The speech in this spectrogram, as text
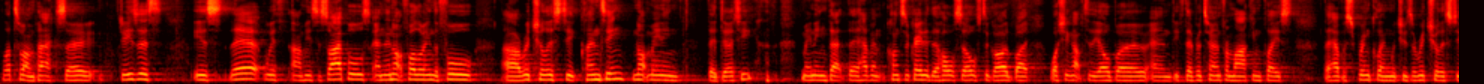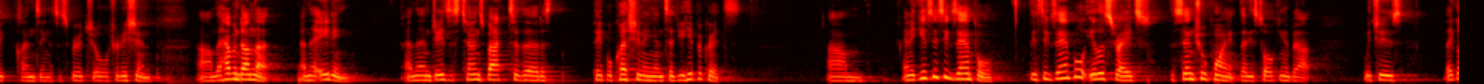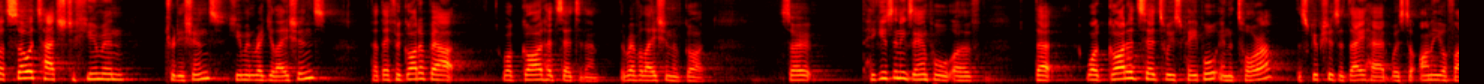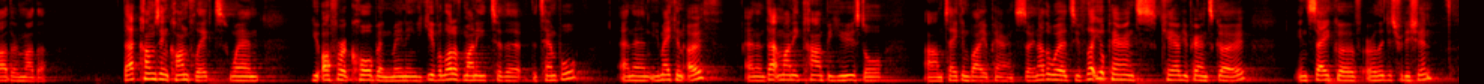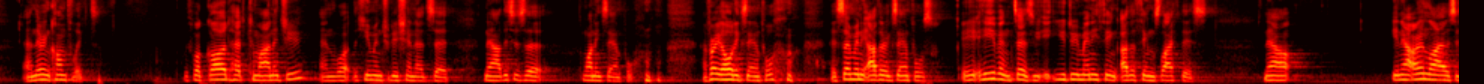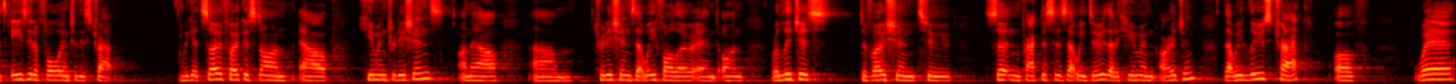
Lots to unpack. So, Jesus is there with um, his disciples, and they're not following the full uh, ritualistic cleansing, not meaning they're dirty, meaning that they haven't consecrated their whole selves to God by washing up to the elbow, and if they've returned from marking place, they have a sprinkling, which is a ritualistic cleansing. It's a spiritual tradition. Um, they haven't done that, and they're eating. And then Jesus turns back to the, the people questioning and said, You hypocrites. Um, and he gives this example. This example illustrates the central point that he's talking about, which is they got so attached to human traditions, human regulations, that they forgot about what God had said to them, the revelation of God. So he gives an example of that what God had said to his people in the Torah, the scriptures that they had, was to honor your father and mother. That comes in conflict when you offer a korban, meaning you give a lot of money to the, the temple, and then you make an oath, and then that money can't be used or um, taken by your parents. So, in other words, you've let your parents, care of your parents go in sake of a religious tradition, and they're in conflict with what God had commanded you and what the human tradition had said. Now, this is a, one example, a very old example. There's so many other examples. He even says, You, you do many thing, other things like this. Now, in our own lives, it's easy to fall into this trap. We get so focused on our human traditions, on our um, traditions that we follow, and on religious devotion to certain practices that we do that are human origin, that we lose track of where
